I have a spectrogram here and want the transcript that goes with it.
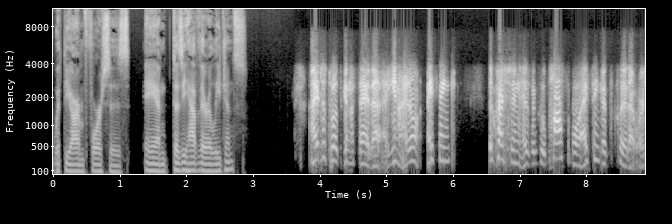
with the armed forces, and does he have their allegiance? I just was going to say that you know I don't. I think the question is a coup possible. I think it's clear that we're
